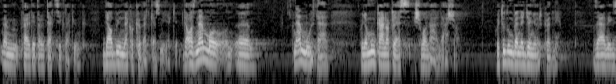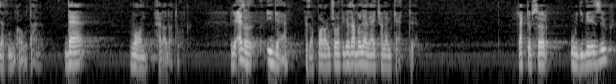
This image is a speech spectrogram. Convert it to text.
nem feltétlenül tetszik nekünk. De a bűnnek a következményeként. De az nem, nem múlt el, hogy a munkának lesz és van áldása. Hogy tudunk benne gyönyörködni az elvégzett munka után. De van feladatunk. Ugye ez az ige, ez a parancsolat igazából nem egy, hanem kettő. Legtöbbször úgy idézzük,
